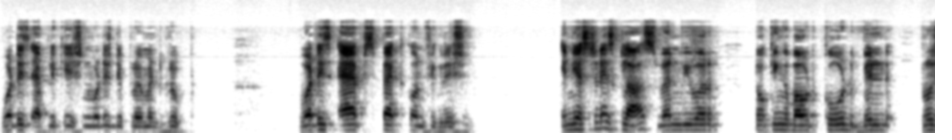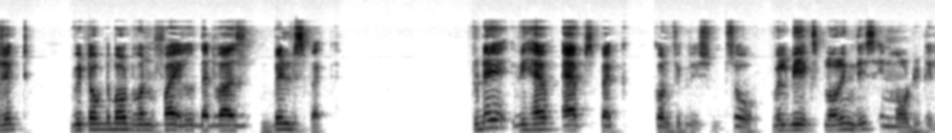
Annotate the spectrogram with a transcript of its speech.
What is application? What is deployment group? What is app spec configuration? In yesterday's class when we were talking about code build project we talked about one file that was build spec Today we have app spec configuration. So we'll be exploring this in more detail.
